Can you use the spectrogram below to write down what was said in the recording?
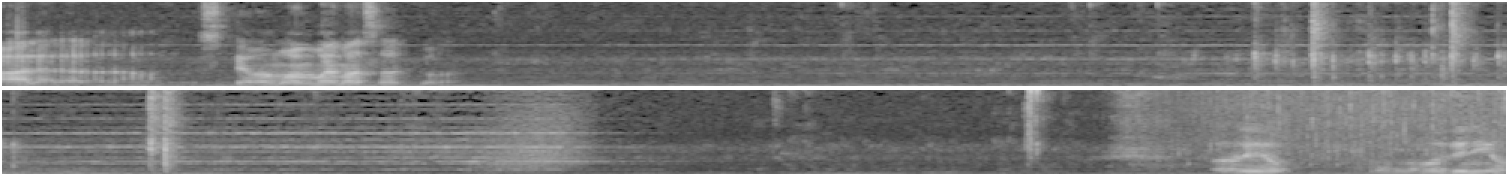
Ah là là là. C'était vraiment, vraiment ça, quoi. Allez, on va revenir. Hein.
